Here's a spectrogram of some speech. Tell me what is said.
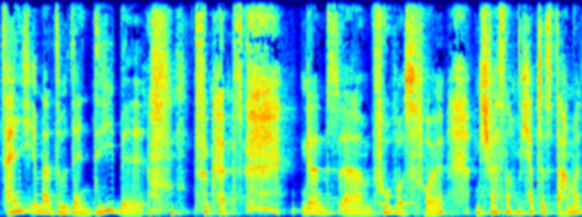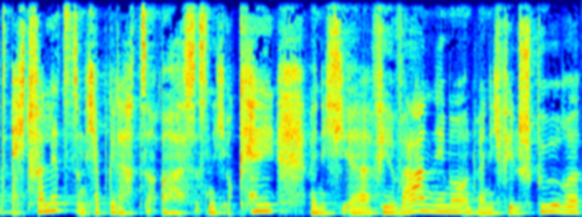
sei nicht immer so sensibel, so ganz, ganz ähm, vorwurfsvoll. Und ich weiß noch, mich hat das damals echt verletzt und ich habe gedacht, so, oh, es ist nicht okay, wenn ich äh, viel wahrnehme und wenn ich viel spüre,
